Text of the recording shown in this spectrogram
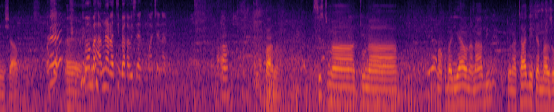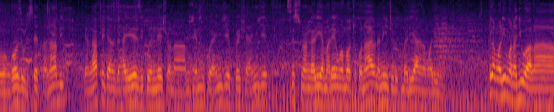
inshallah. Okay. Eh, kwamba hamna ratiba kabisa ya kumwacha nabii? ah, Hapana, sisi tuna tuna makubaliano na Nabi, tuna target ambazo uongozi uliset na Nabi. Young Africans haiwezi kuendeshwa na mhemko ya nje, pressure ya nje. Sisi tunaangalia malengo ambayo tuko nayo na nini tulikubaliana na mwalimu. Kila mwalimu anajua, na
